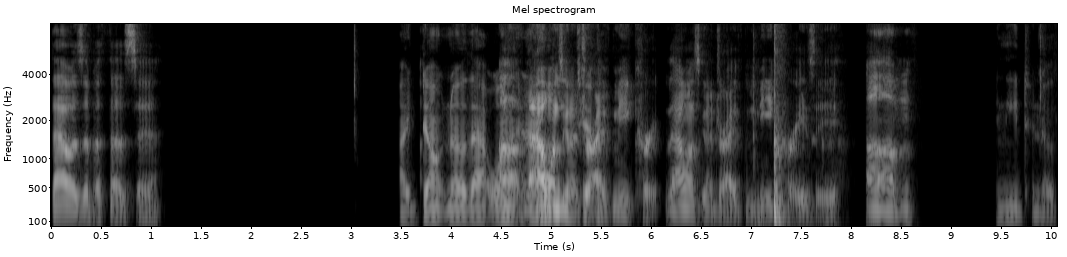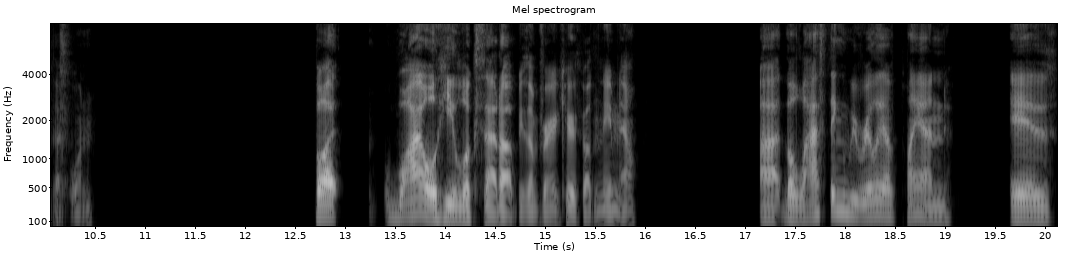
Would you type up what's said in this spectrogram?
That was a Bethesda. I don't know that one. Uh, I that one's gonna to- drive me cra- That one's gonna drive me crazy. Um, I need to know that one. But while he looks that up, because I'm very curious about the name now, uh, the last thing we really have planned is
